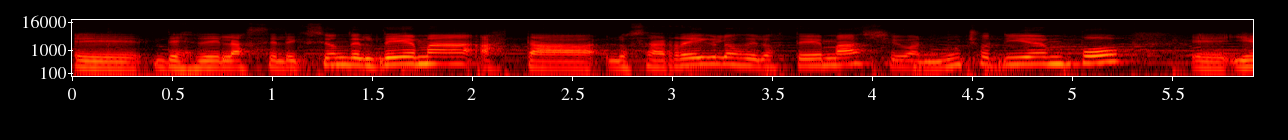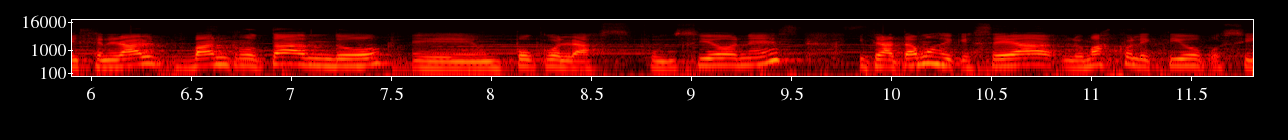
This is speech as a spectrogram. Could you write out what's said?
eh, desde la selección del tema hasta los arreglos de los temas llevan mucho tiempo y en general van rotando un poco las funciones y tratamos de que sea lo más colectivo posible.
